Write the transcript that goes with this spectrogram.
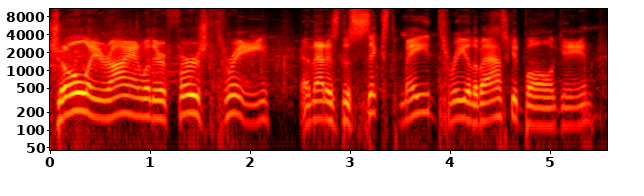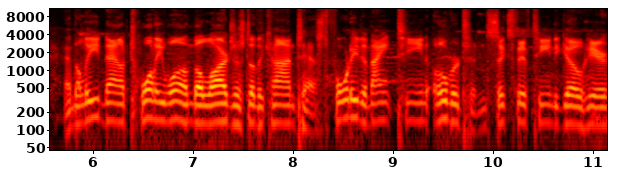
Jolie Ryan with her first three, and that is the sixth made three of the basketball game. And the lead now 21, the largest of the contest. 40 to 19, Overton. 6.15 to go here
